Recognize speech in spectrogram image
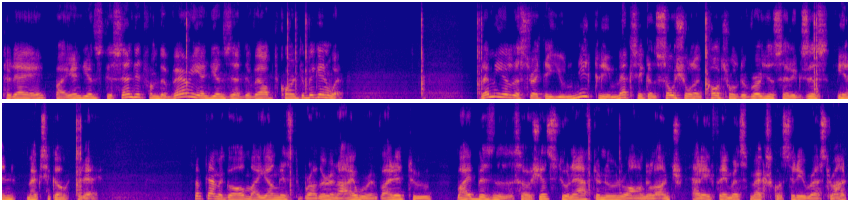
today by Indians descended from the very Indians that developed corn to begin with. Let me illustrate the uniquely Mexican social and cultural divergence that exists in Mexico today. Some time ago, my youngest brother and I were invited to by business associates to an afternoon long lunch at a famous Mexico City restaurant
